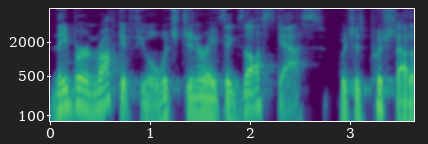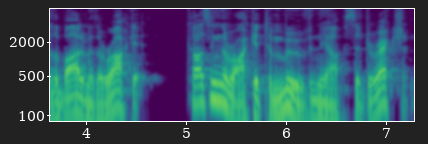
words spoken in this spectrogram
they burn rocket fuel, which generates exhaust gas, which is pushed out of the bottom of the rocket causing the rocket to move in the opposite direction.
